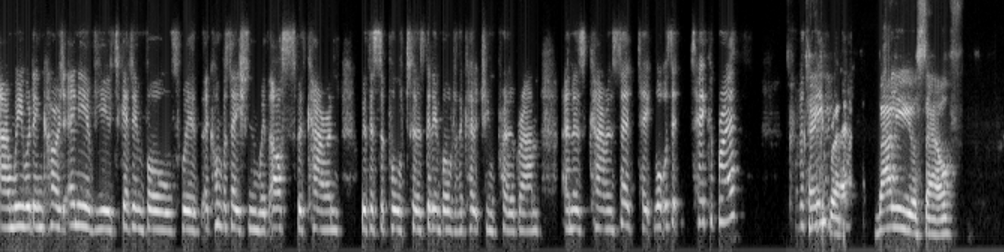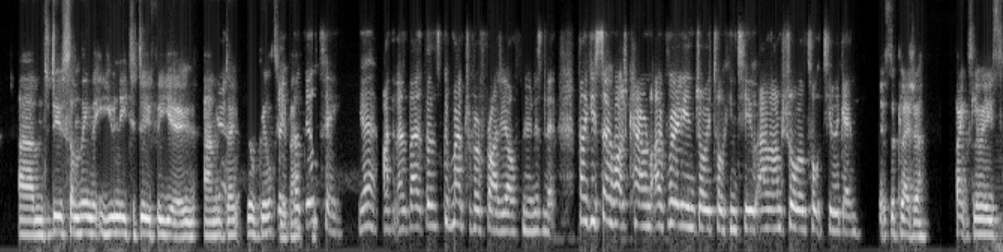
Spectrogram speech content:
and we would encourage any of you to get involved with a conversation with us, with Karen, with the supporters, get involved in the coaching program. And as Karen said, take what was it? Take a breath. Take a breath. Value yourself. Um, to do something that you need to do for you, and yeah. don't feel guilty don't about. Feel guilty. Yeah, I think that, that's a good mantra for a Friday afternoon, isn't it? Thank you so much, Karen. I've really enjoyed talking to you, and I'm sure we'll talk to you again. It's a pleasure. Thanks, Louise.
